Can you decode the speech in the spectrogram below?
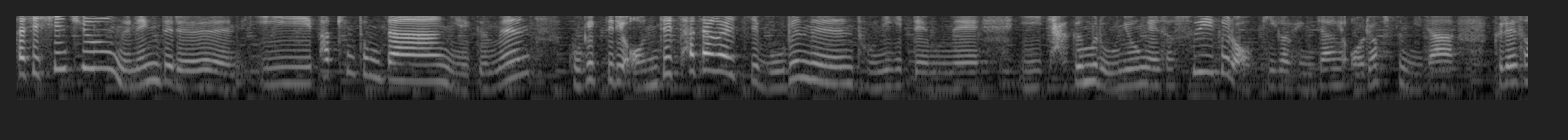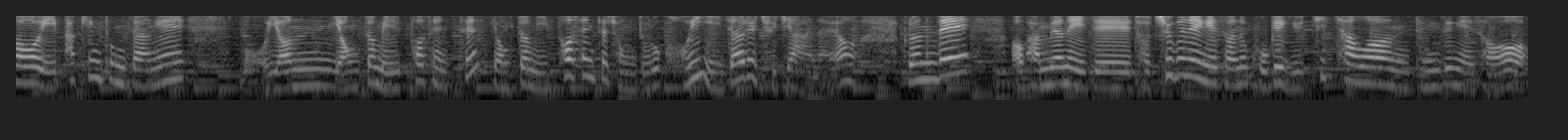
사실 신중 은행들은 이 파킹 통장 예금은 고객들이 언제 찾아갈지 모르는 돈이기 때문에 이 자금을 운용해서 수익을 얻기가 굉장히 어렵습니다. 그래서 이 파킹 통장에 뭐 연 0.1%, 0.2% 정도로 거의 이자를 주지 않아요. 그런데 어, 반면에 이제 저축은행에서는 고객 유치 차원 등등에서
